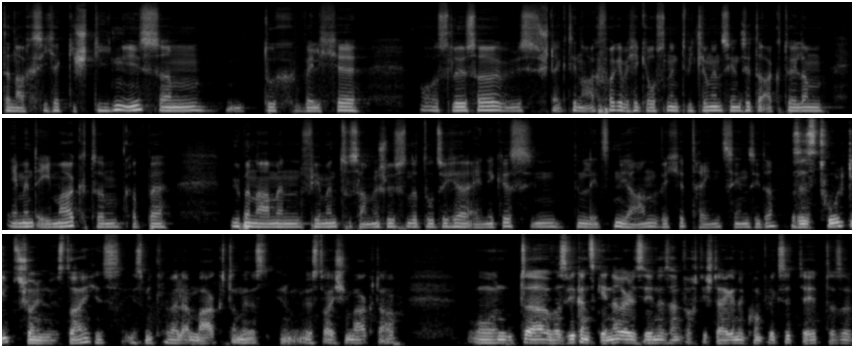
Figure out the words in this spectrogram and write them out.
danach sicher gestiegen ist. Ähm, durch welche Auslöser steigt die Nachfrage? Welche großen Entwicklungen sehen Sie da aktuell am MA-Markt? Ähm, Gerade bei Übernahmen, Firmenzusammenschlüssen, da tut sich ja einiges in den letzten Jahren. Welche Trends sehen Sie da? Also das Tool gibt es schon in Österreich, ist, ist mittlerweile am Markt, am Öst, im österreichischen Markt auch. Und äh, was wir ganz generell sehen, ist einfach die steigende Komplexität. Also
